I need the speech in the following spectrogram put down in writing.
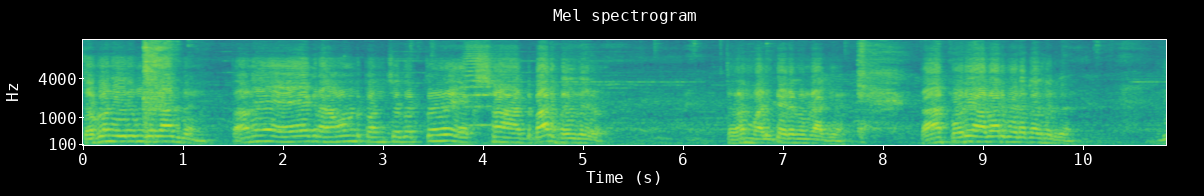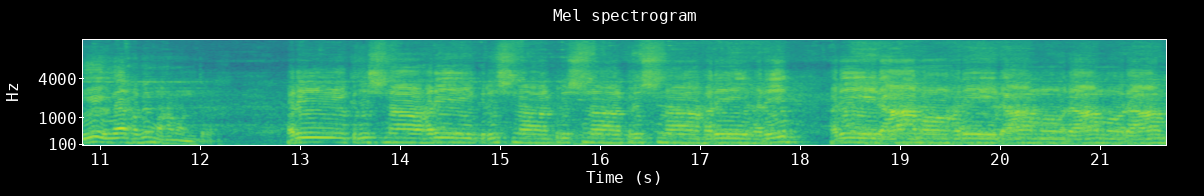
তখন এরকম করে রাখবেন তাহলে এক রাউন্ড পঞ্চদত্ত একশো আট বার হয়ে গেল। তখন মালিকা এরকম রাখবেন তারপরে আবার বড়টা ধরবেন দিয়ে এবার হবে মহামন্ত্র। হরে কৃষ্ণ হরে কৃষ্ণ কৃষ্ণ কৃষ্ণ, হরে হরে হরে রাম হরে রাম রাম রাম,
